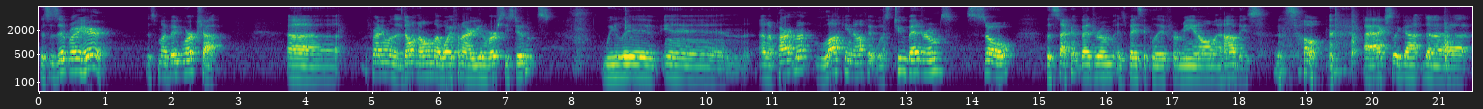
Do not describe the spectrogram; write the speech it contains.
This is it right here. This is my big workshop. Uh, for anyone that don't know, my wife and I are university students. We live in an apartment. Lucky enough, it was two bedrooms. So the second bedroom is basically for me and all my hobbies. So I actually got, uh,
